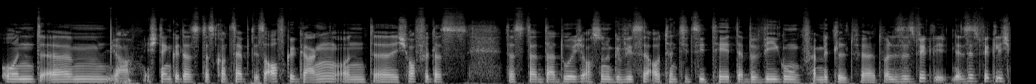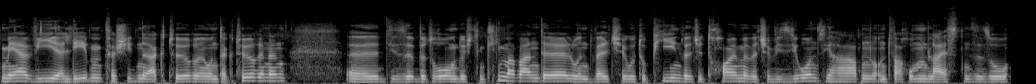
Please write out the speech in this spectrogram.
Und ähm, ja, ich denke, dass das Konzept ist aufgegangen und äh, ich hoffe, dass, dass da dadurch auch so eine gewisse Authentizität der Bewegung vermittelt wird. Weil es ist wirklich, es ist wirklich mehr, wie erleben verschiedene Akteure und Akteurinnen äh, diese Bedrohung durch den Klimawandel und welche Utopien, welche Träume, welche Visionen sie haben und warum leisten sie so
